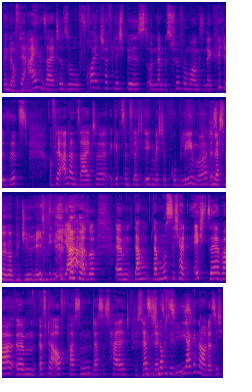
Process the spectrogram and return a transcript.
Wenn du mhm. auf der mhm. einen Seite so freundschaftlich bist und dann bis 5 Uhr morgens in der Küche sitzt auf der anderen Seite gibt es dann vielleicht irgendwelche Probleme. Lass mal über Budget reden. Ja, also ähm, da, da musste ich halt echt selber ähm, öfter aufpassen, dass es halt, dass, dass ich noch, die, ja genau, dass ich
